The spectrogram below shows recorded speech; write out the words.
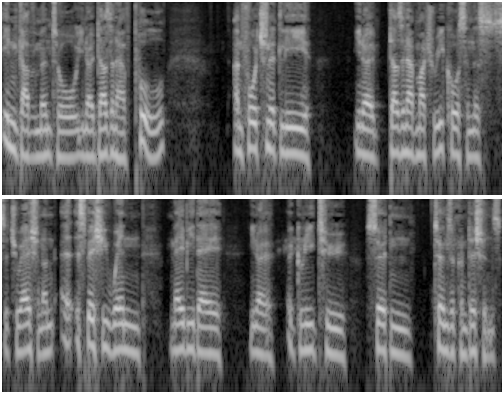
in government or you know doesn't have pull, unfortunately, you know, doesn't have much recourse in this situation, and especially when maybe they, you know, agreed to certain terms and conditions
